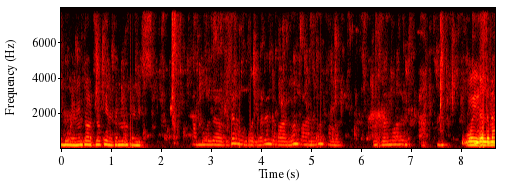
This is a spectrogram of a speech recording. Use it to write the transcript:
భోజనం తోటలోకి వెళ్తున్నాం ఫ్రెండ్స్ మూయగలదమా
